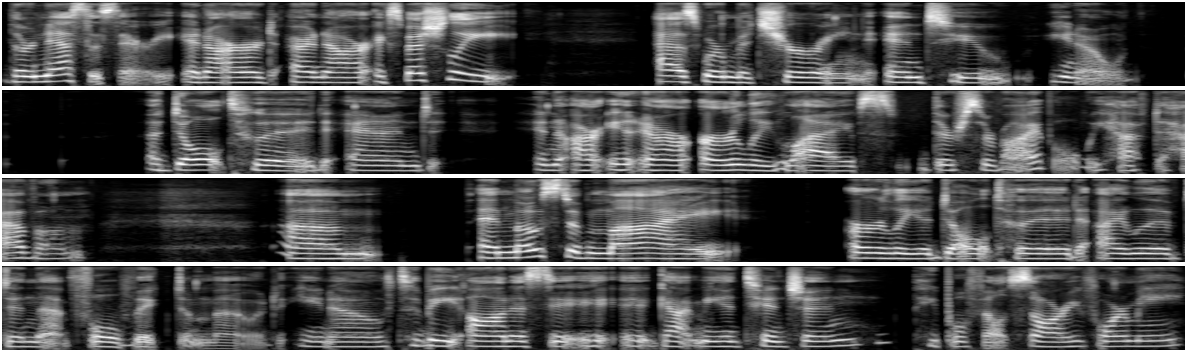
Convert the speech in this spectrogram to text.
They're necessary in our in our especially as we're maturing into, you know, adulthood and in our in our early lives, their survival. We have to have them. Um, and most of my early adulthood, I lived in that full victim mode. You know, to be honest, it, it got me attention. People felt sorry for me.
